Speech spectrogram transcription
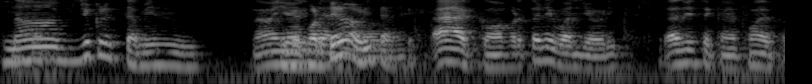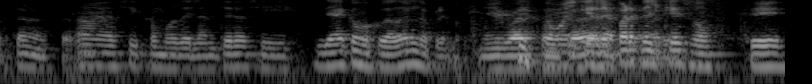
Sí, no, pues yo creo que también. No, Como ahorita portero no, ahorita, sí. Ah, como portero igual yo ahorita. ¿Has visto que me pongo de portero en torneos? Ah, así como delantero, sí. Ya como jugador en la primaria. Yo igual. Como el que reparte el queso. Sí.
